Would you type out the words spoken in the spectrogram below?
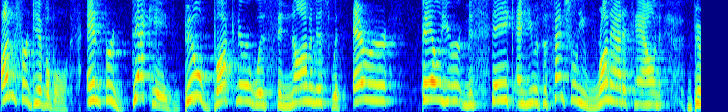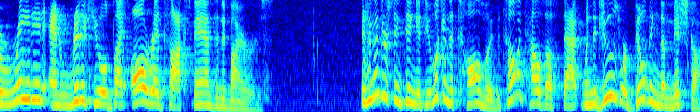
unforgivable. And for decades, Bill Buckner was synonymous with error, failure, mistake, and he was essentially run out of town, berated and ridiculed by all Red Sox fans and admirers. It's an interesting thing. If you look in the Talmud, the Talmud tells us that when the Jews were building the Mishkan,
